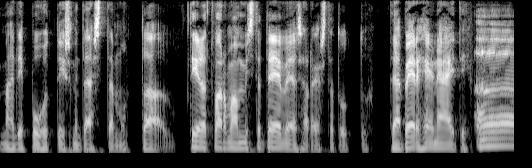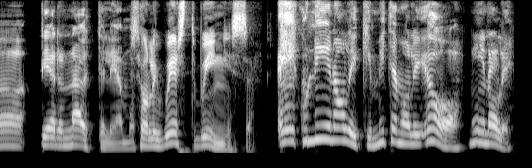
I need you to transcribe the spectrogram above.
mä en tiedä puhuttiinko me tästä, mutta tiedät varmaan mistä TV-sarjasta tuttu. Tämä perheen äiti. Uh, tiedän näyttelijä, mutta... Se oli West Wingissä. Ei kun niin olikin, miten mä oli, joo, niin oli,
